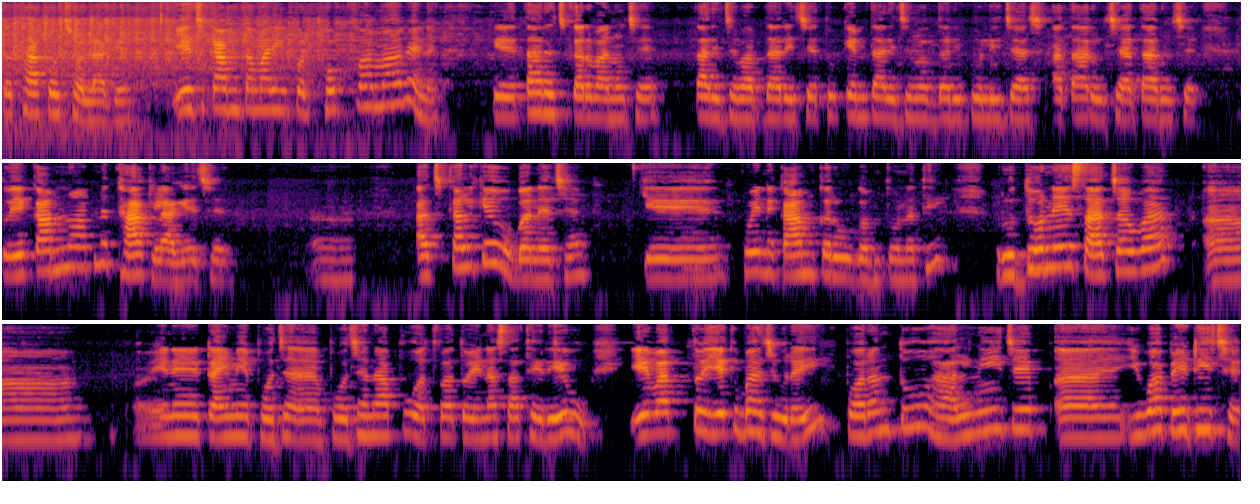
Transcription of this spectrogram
તો થાક ઓછો લાગે. એ જ કામ તમારી ઉપર થોપવામાં આવે ને, કે તારે જ કરવાનું છે. તારી જવાબદારી છે, તું કેમ તારી જવાબદારી ભૂલી જાશ? આ તારું છે, આ તારું છે. તો એ કામનો આપણે થાક લાગે છે. આજકાલ કેવું બને છે કે કોઈને કામ કરવું ગમતું નથી. વૃદ્ધોને સાચવવા એને ટાઈમે ભોજન ભોજન આપવું અથવા તો એના સાથે રહેવું, એ વાત તો એક બાજુ રહી. પરંતુ હાલની જે યુવા પેઢી છે,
